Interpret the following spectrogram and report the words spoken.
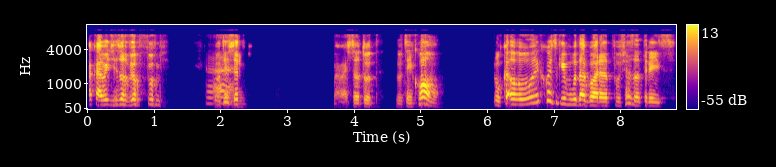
Acabei de resolver o filme. O Ah, terceiro. Mas isso tudo. Não tem como? O a única coisa que muda agora pro Shazam 3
